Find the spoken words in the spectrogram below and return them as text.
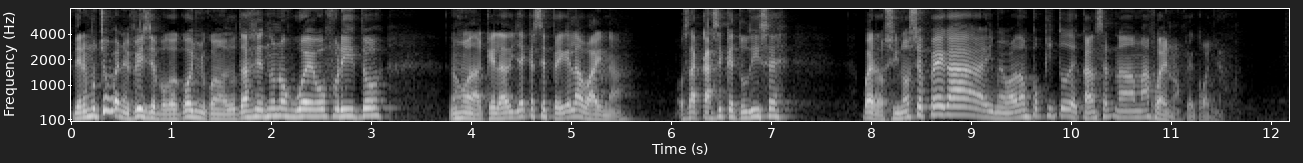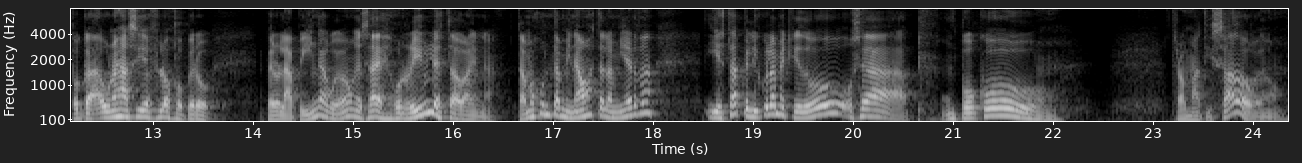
tiene muchos beneficios. Porque coño, cuando tú estás haciendo unos huevos fritos, no joda, que la día que se pegue la vaina. O sea, casi que tú dices bueno, si no se pega y me va a dar un poquito de cáncer nada más, bueno, qué coño. Porque uno es así de flojo, pero, pero la pinga, weón, esa es horrible esta vaina. Estamos contaminados hasta la mierda. Y esta película me quedó, o sea, un poco traumatizado, weón.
